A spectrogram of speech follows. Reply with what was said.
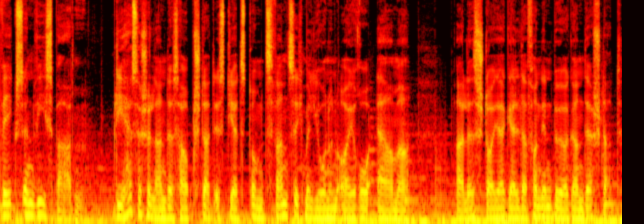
Unterwegs in Wiesbaden. Die hessische Landeshauptstadt ist jetzt um 20 Millionen Euro ärmer. Alles Steuergelder von den Bürgern der Stadt.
